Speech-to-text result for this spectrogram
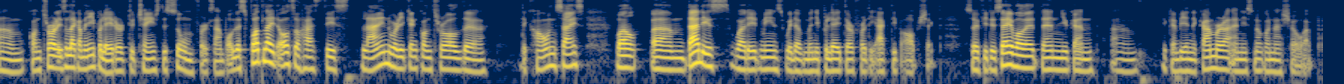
um, control. It's like a manipulator to change the zoom, for example. The spotlight also has this line where you can control the, the cone size. Well, um, that is what it means with a manipulator for the active object. So if you disable it, then you can um, you can be in the camera and it's not gonna show up.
